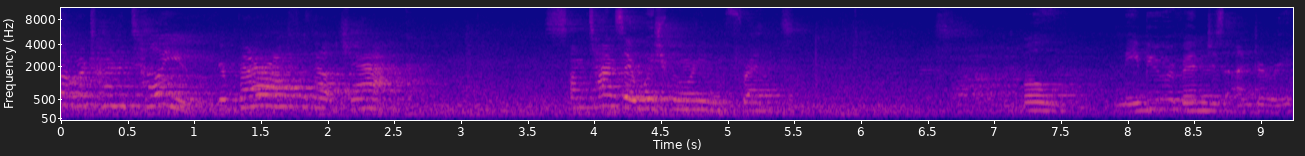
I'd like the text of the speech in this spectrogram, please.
What we're trying to tell you. You're better off without Jack. Sometimes I wish we weren't even friends. Well, maybe revenge is underrated.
